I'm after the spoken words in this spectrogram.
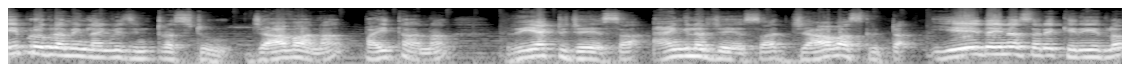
ఏ ప్రోగ్రామింగ్ లాంగ్వేజ్ ఇంట్రెస్ట్ జావానా పైథానా రియాక్ట్ జేఎస్ఆ యాంగులర్ జేఎస్ఆ జావా స్క్రిప్టా ఏదైనా సరే కెరీర్లో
